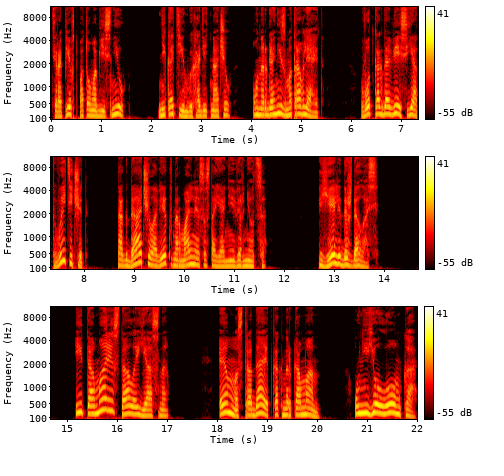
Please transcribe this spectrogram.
Терапевт потом объяснил. Никотин выходить начал. Он организм отравляет. Вот когда весь яд вытечет, тогда человек в нормальное состояние вернется. Еле дождалась. И Тамаре стало ясно. Эмма страдает, как наркоман. У нее ломка.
